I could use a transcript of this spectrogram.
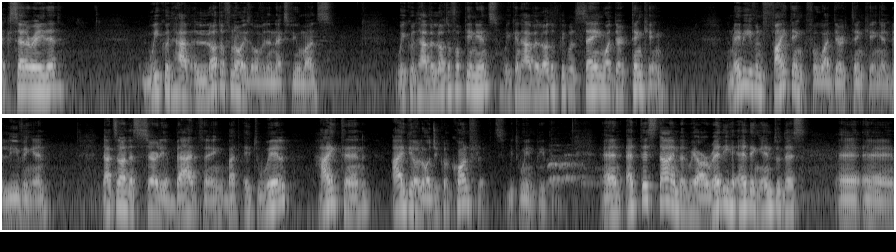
accelerated. We could have a lot of noise over the next few months. We could have a lot of opinions. We can have a lot of people saying what they're thinking and maybe even fighting for what they're thinking and believing in. That's not necessarily a bad thing, but it will heighten ideological conflicts between people. And at this time that we are already heading into this uh, uh,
